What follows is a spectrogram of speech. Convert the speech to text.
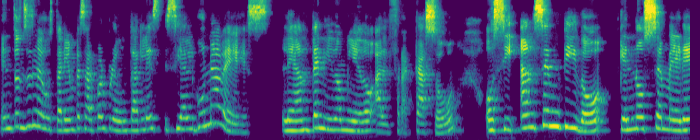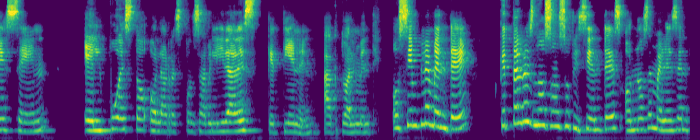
Entonces me gustaría empezar por preguntarles si alguna vez le han tenido miedo al fracaso o si han sentido que no se merecen el puesto o las responsabilidades que tienen actualmente o simplemente que tal vez no son suficientes o no se merecen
